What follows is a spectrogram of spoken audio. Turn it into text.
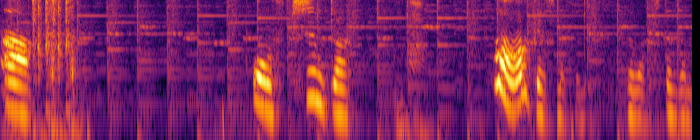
A. O, skrzynka. O, okres ma chyba. Dobra, sprawdzamy.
